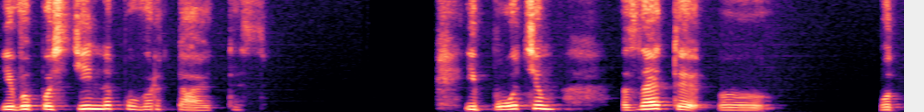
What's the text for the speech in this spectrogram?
І ви постійно повертаєтесь. І потім, знаєте, е, от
